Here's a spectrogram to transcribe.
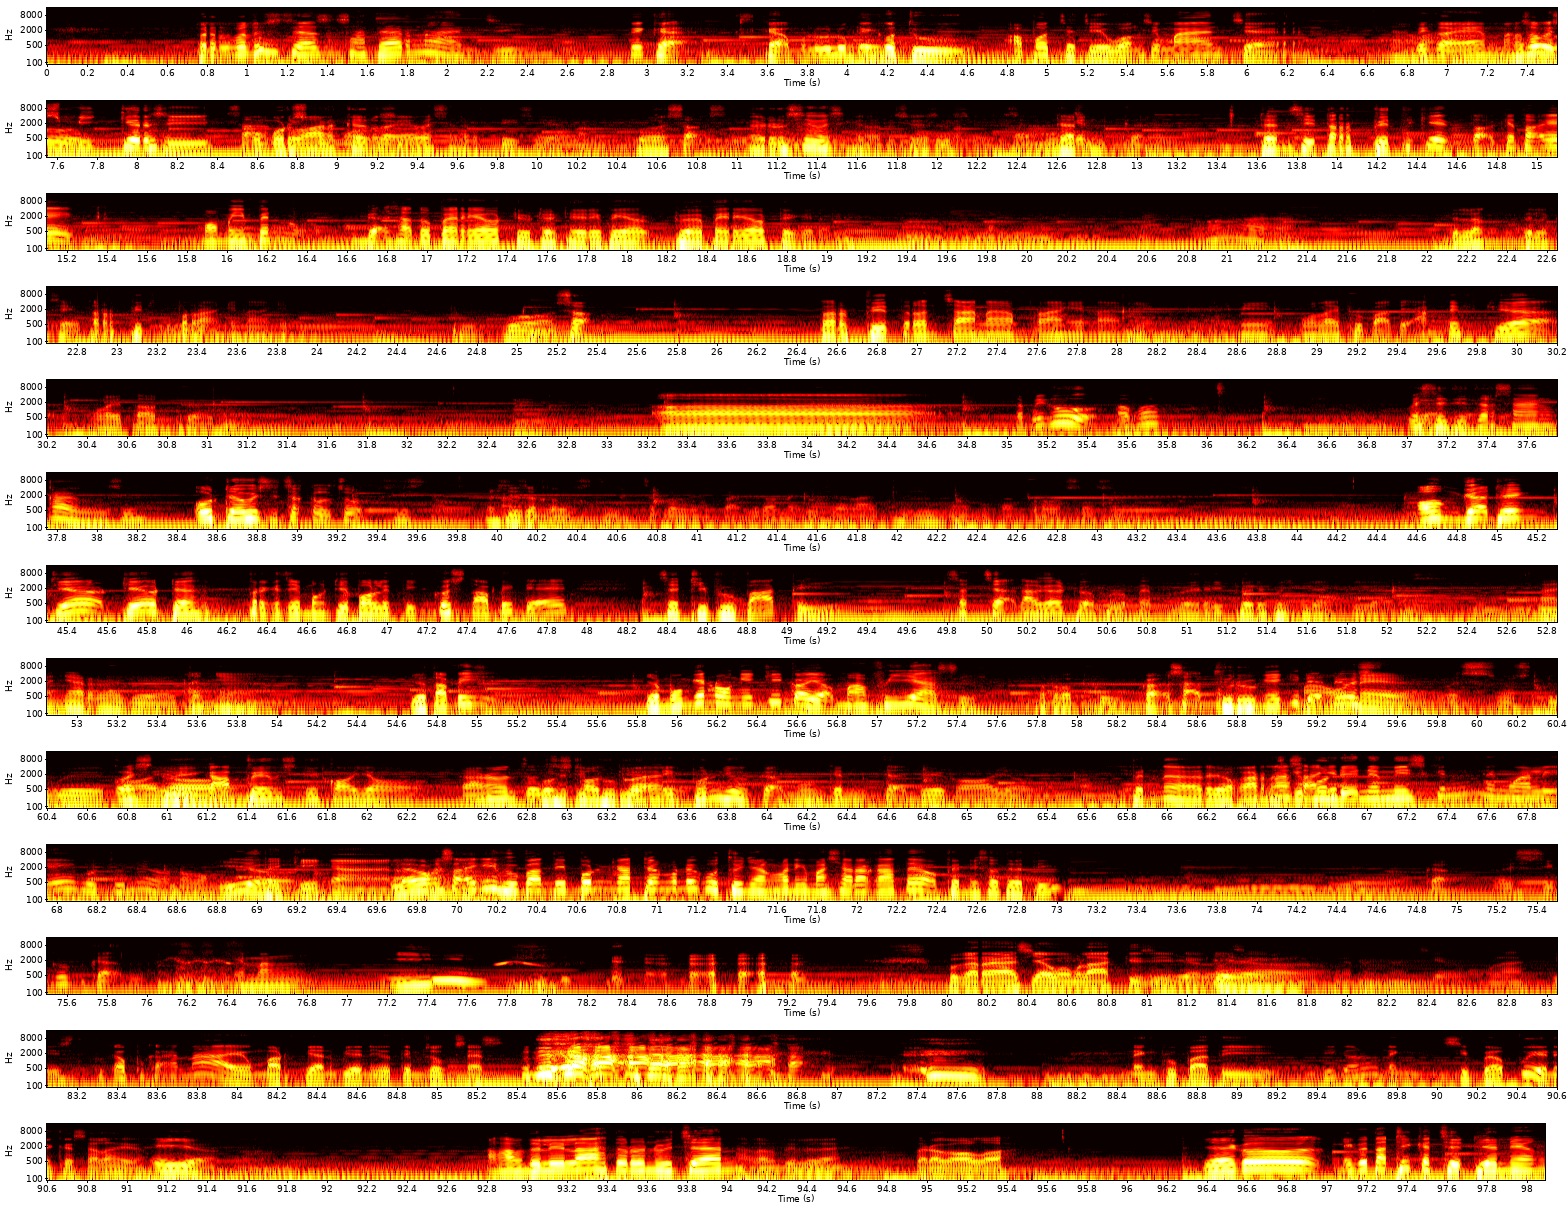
Perlu sadar anjing. Kowe gak gak melulu kowe kudu apa jadi wong sing manja tapi kok emang Masa wis mikir sih umur keluarga kok wis ngerti sih emang bosok sih. Harusnya wis ngerti. Harusnya harusnya. Gak Dan dan si terbit iki ketok ketok eh memimpin nggak satu periode udah dari peri- dua periode gitu. Hmm, wah. Deleng deleng sih terbit perangin angin bosok. Terbit rencana perangin angin nah, ini mulai bupati aktif dia mulai tahun berapa? Eh tapi ku apa hmm, wis nggak- jadi tersangka lho sih udah wis dicekel cuk. Wis- Wis dicekel. wis dicekel ya tak kira nek bisa lagi Hmm. melakukan proses oh enggak deng dia dia udah berkecimpung di politikus tapi dia jadi bupati sejak tanggal 20 Februari 2019 nanyar ya hanya ya tapi ya mungkin wong iki kayak mafia sih menurutku. Kayak saat durungnya iki dia wis wis wis duwe wis koyo. duwe kabeh wis duwe koyo. Karena untuk jadi bupati pun juga mungkin gak duwe koyo bener ya karena meskipun saiki dia miskin yang walike kudune ono wong iya. backingan. Lah wong saiki bupati pun kadang ngono kudu nyangoni masyarakatnya kok ben iso dadi. Iya gak wis iku gak emang i. Bukan rahasia umum lagi sih Iya, ini iya. rahasia umum lagi. Buka-bukaan aja Marvian Bian yo tim sukses. Neng bupati ini kan neng si babu ya nek gak salah ya? Iya. Alhamdulillah turun hujan. Alhamdulillah. Barakallah ya itu itu tadi kejadian yang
